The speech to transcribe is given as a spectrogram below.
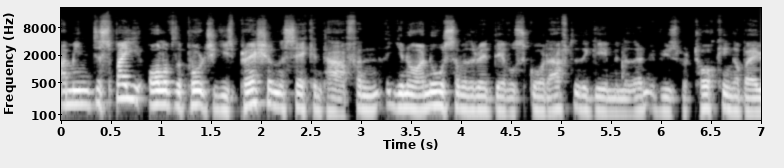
I mean, despite all of the Portuguese pressure in the second half, and you know, I know some of the Red Devils squad after the game in their interviews were talking about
